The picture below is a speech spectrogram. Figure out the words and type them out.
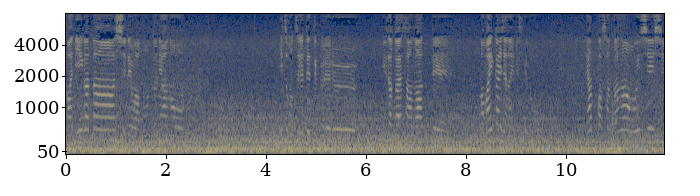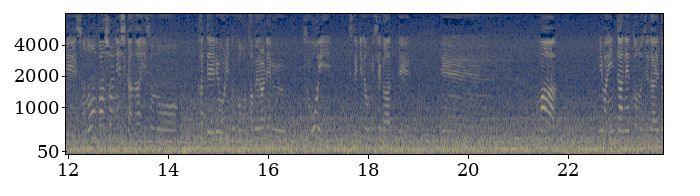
まあ、新潟市では本当にあのいつも連れてってくれる居酒屋さんがあって、まあ、毎回じゃないんですやっぱ魚美味しいしその場所にしかないその家庭料理とかも食べられるすごい素敵なお店があって、えー、まあ今インターネットの時代だ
